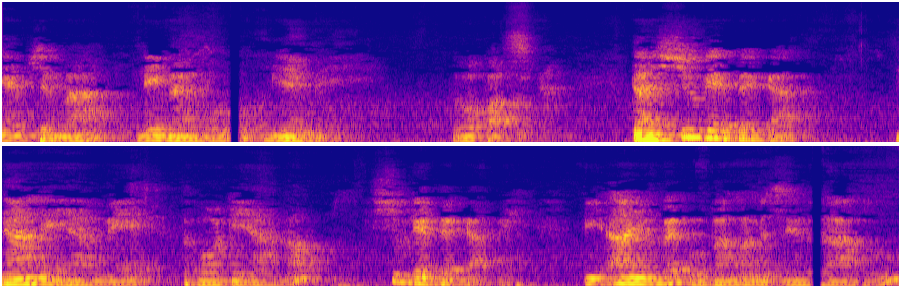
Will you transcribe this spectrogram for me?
ဉာဏ်ဖြစ်မှနိဗ္ဗာန်ကိုမြင်မယ်သဘောပေါက်ပြီလားဒါရှုတဲ့ဘက်ကနားလည်ရမယ်သဘောတရားเนาะရှုတဲ့ဘက်ကပဲဒီအာယုဘက်ကိုဘာမှမစဉ်းစားဘူး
